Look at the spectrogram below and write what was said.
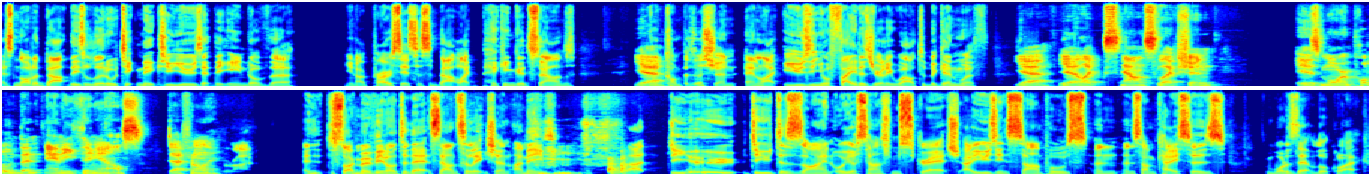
it's not about these little techniques you use at the end of the you know process. It's about like picking good sounds, Yeah. good composition, and like using your faders really well to begin with. Yeah. Yeah. Like sound selection is more important than anything else. Definitely. Right. And so moving on to that sound selection, I mean, uh, do you do you design all your sounds from scratch? Are you using samples in, in some cases? What does that look like?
